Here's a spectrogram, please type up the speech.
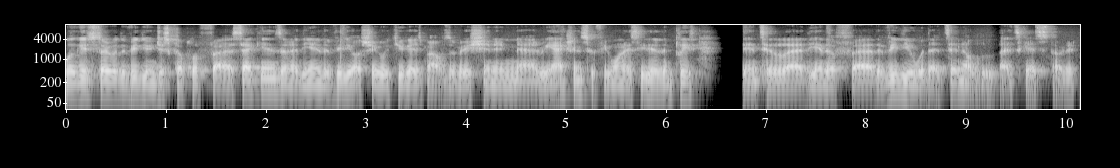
we'll get started with the video in just a couple of uh, seconds and at the end of the video I'll share with you guys my observation and uh, reaction. So if you want to see that then please stay until uh, the end of the video. With that said, now let's get started.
